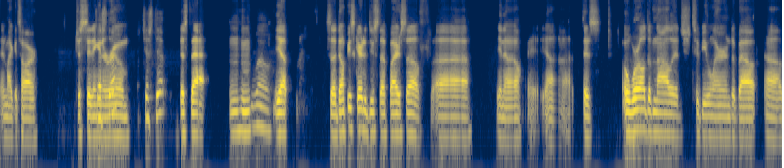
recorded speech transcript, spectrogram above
and my guitar, just sitting in a that? room, Just that? just that. Mm Mhm. Wow. Yep. So don't be scared to do stuff by yourself. Uh, you know, eh, uh, there's a world of knowledge to be learned about uh,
